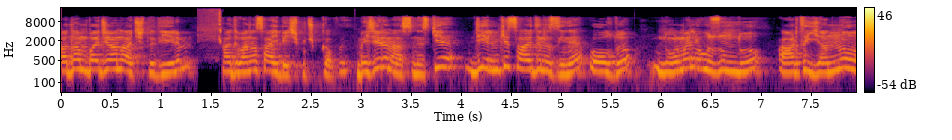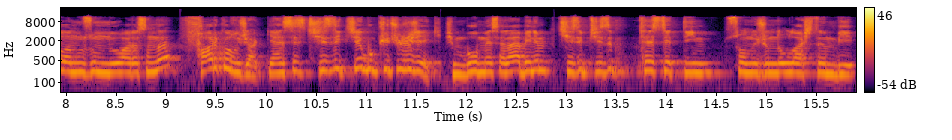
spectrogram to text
Adam bacağını açtı diyelim. Hadi bana say 5,5 kafayı. Beceremezsiniz ki diyelim ki saydınız yine oldu. Normal uzunluğu artı yanına olan uzunluğu arasında fark olacak. Yani siz çizdikçe bu küçülecek. Şimdi bu mesela benim çizip çizip test ettiğim sonucunda ulaştığım bir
